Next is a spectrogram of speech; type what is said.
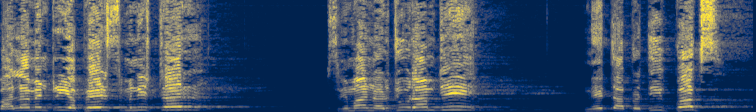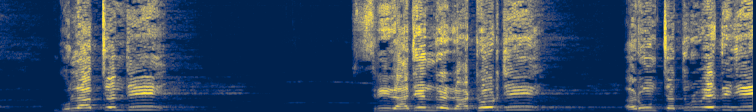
parliamentary affairs minister श्रीमान अर्जू राम जी, नेता प्रतिपक्ष गुलाब चंद जी, श्री राजेंद्र राठौर जी, अरुण चतुर्वेदी जी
